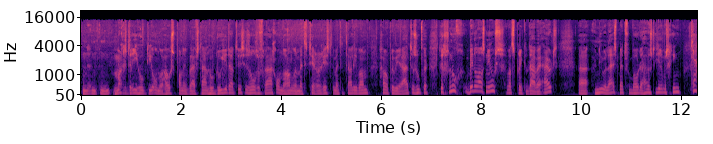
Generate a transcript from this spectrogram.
een, een machtsdriehoek die onder hoogspanning blijft staan. Hoe doe je dat dus, is onze vraag. Onderhandelen met terroristen, met de Taliban. Gaan we proberen uit te zoeken. Dus genoeg binnenlands nieuws. Wat spreekt er daarbij uit? Uh, een nieuwe lijst met verboden huisdieren misschien. Ja,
